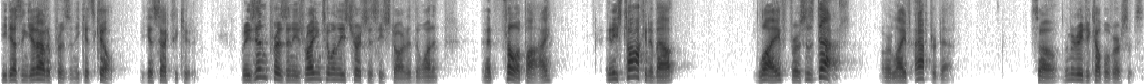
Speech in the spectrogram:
he doesn't get out of prison. He gets killed, he gets executed. But he's in prison. He's writing to one of these churches he started, the one at, Philippi, and he's talking about life versus death, or life after death. So let me read you a couple verses.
